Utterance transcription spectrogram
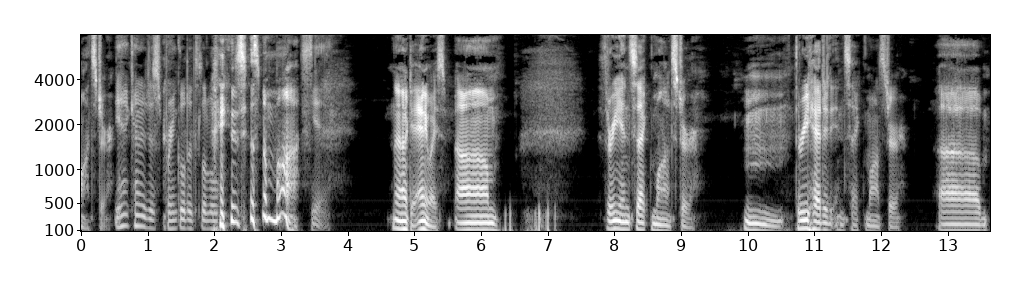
monster. Yeah, it kind of just sprinkled its little. it's just a moth. Yeah. Okay. Anyways, um, three insect monster. Hmm. Three headed insect monster. Um.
